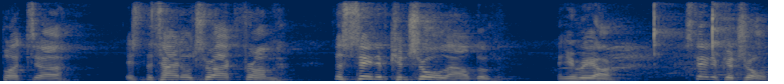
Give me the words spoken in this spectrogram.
But uh, it's the title track from the State of Control album. And here we are State of Control.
